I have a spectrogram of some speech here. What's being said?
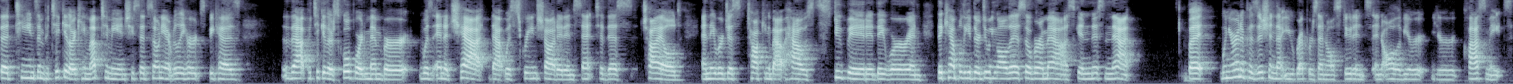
the teens in particular came up to me and she said sonja it really hurts because that particular school board member was in a chat that was screenshotted and sent to this child and they were just talking about how stupid they were and they can't believe they're doing all this over a mask and this and that. But when you're in a position that you represent all students and all of your your classmates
